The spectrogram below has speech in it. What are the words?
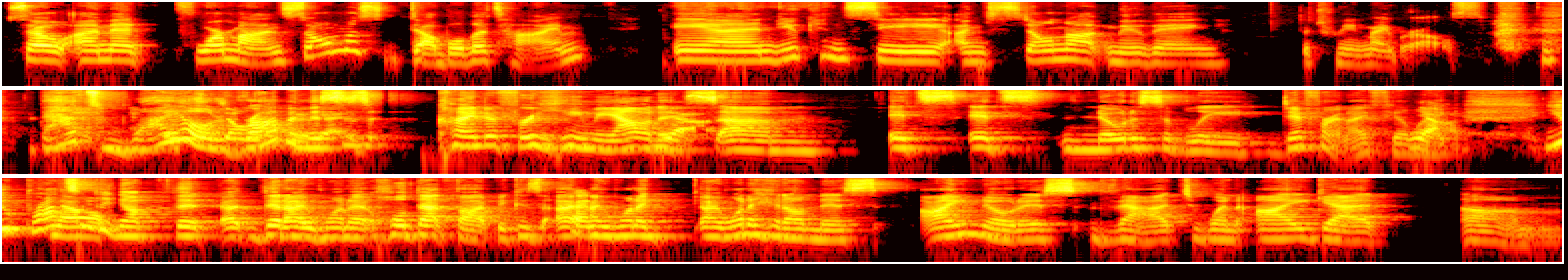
So I'm at four months, so almost double the time. And you can see I'm still not moving between my brows. That's wild, Robin. This is kind of freaking me out. Yeah. It's um it's it's noticeably different i feel yeah. like you brought now, something up that uh, that i want to hold that thought because i want to i want to hit on this i notice that when i get um,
